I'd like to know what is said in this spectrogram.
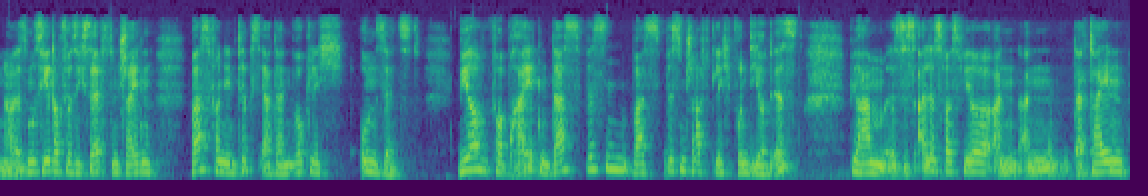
Ja, es muss jeder für sich selbst entscheiden, was von den Tipps er dann wirklich umsetzt. Wir verbreiten das Wissen, was wissenschaftlich fundiert ist. Wir haben, es ist alles, was wir an, an Dateien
